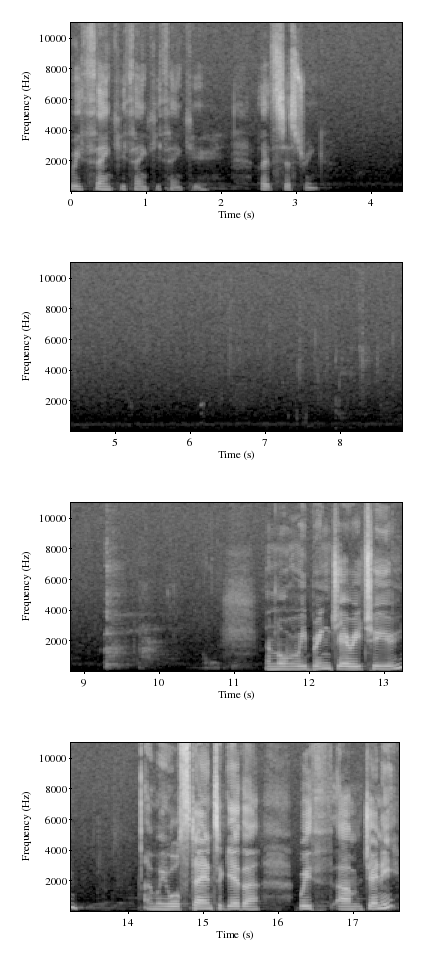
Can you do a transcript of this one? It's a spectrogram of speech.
We thank you, thank you, thank you. Let's just drink. And Lord, we bring Jerry to you, and we all stand together with um, Jenny,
